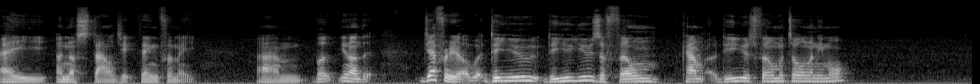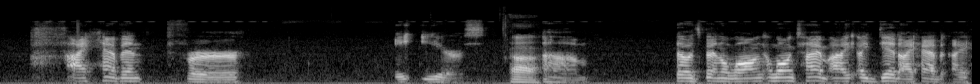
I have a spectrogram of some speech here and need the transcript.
a, a nostalgic thing for me um, but you know the, jeffrey uh, do you do you use a film camera do you use film at all anymore I haven't for eight years. ah Um, so it's been a long, a long time. I, I did. I had I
